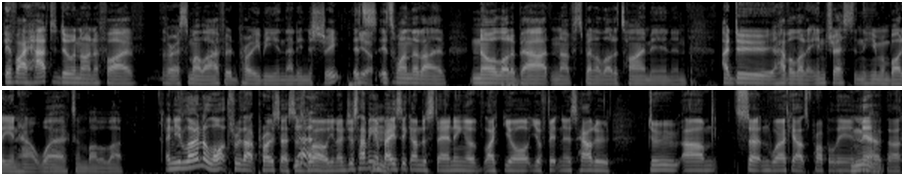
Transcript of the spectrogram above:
if I had to do a nine to five the rest of my life, it would probably be in that industry. It's it's one that I know a lot about, and I've spent a lot of time in, and I do have a lot of interest in the human body and how it works, and blah blah blah. and you learn a lot through that process as well. You know, just having a Mm. basic understanding of like your your fitness, how to do um certain workouts properly and Yeah. things like that.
